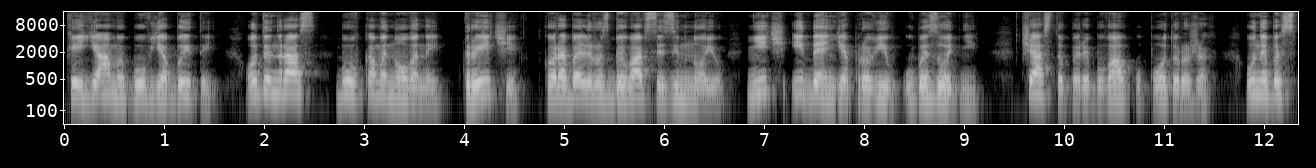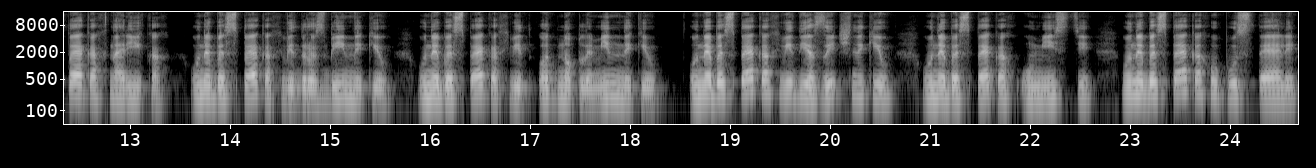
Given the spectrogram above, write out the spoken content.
киями був я битий, один раз був каменований, тричі корабель розбивався зі мною. Ніч і день я провів у безодні. Часто перебував у подорожах, у небезпеках на ріках, у небезпеках від розбійників у небезпеках від одноплемінників, у небезпеках від язичників, у небезпеках у місті, у небезпеках у пустелі,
